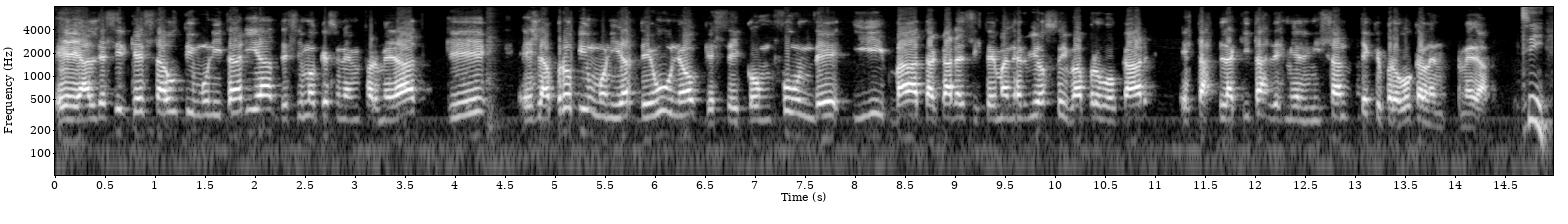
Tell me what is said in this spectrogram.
Eh, al decir que es autoinmunitaria, decimos que es una enfermedad que es la propia inmunidad de uno que se confunde y va a atacar al sistema nervioso y va a provocar estas plaquitas desmielinizantes que provocan la enfermedad. Sí,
